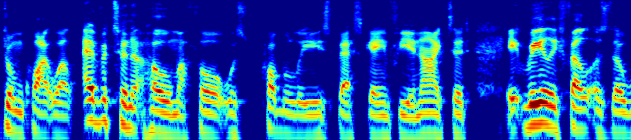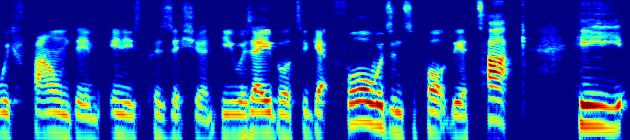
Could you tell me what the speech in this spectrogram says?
done quite well. Everton at home, I thought, was probably his best game for United. It really felt as though we'd found him in his position. He was able to get forwards and support the attack. He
